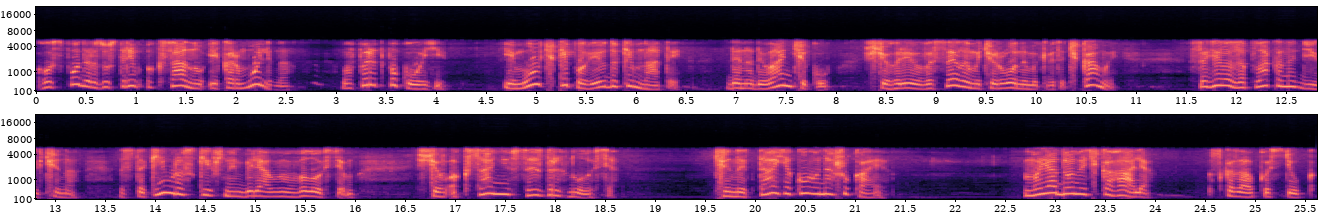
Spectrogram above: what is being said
Господар зустрів Оксану і Кармоліна в передпокої і мовчки повів до кімнати, де на диванчику, що горів веселими червоними квіточками, сиділа заплакана дівчина з таким розкішним білявим волоссям, що в Оксані все здригнулося. Чи не та, яку вона шукає? Моя донечка Галя, сказав Костюк.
